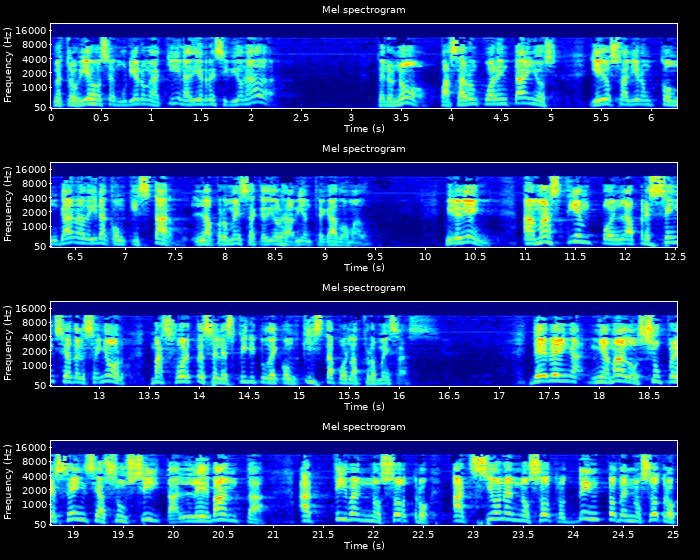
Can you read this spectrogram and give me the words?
Nuestros viejos se murieron aquí, nadie recibió nada. Pero no, pasaron 40 años y ellos salieron con ganas de ir a conquistar la promesa que Dios les había entregado, amado. Mire bien, a más tiempo en la presencia del Señor, más fuerte es el espíritu de conquista por las promesas. Deben, mi amado, su presencia suscita, levanta, activa en nosotros, acciona en nosotros, dentro de nosotros,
